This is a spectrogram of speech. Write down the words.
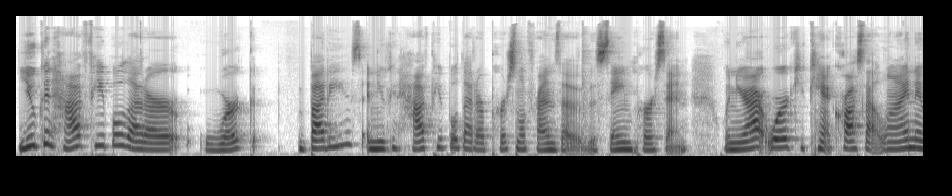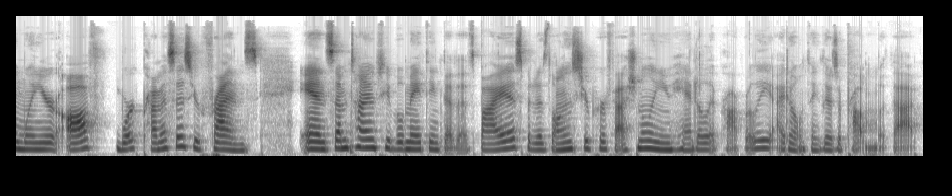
you can have people that are work buddies and you can have people that are personal friends that are the same person. When you're at work, you can't cross that line, and when you're off work premises, you're friends. And sometimes people may think that that's bias, but as long as you're professional and you handle it properly, I don't think there's a problem with that.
